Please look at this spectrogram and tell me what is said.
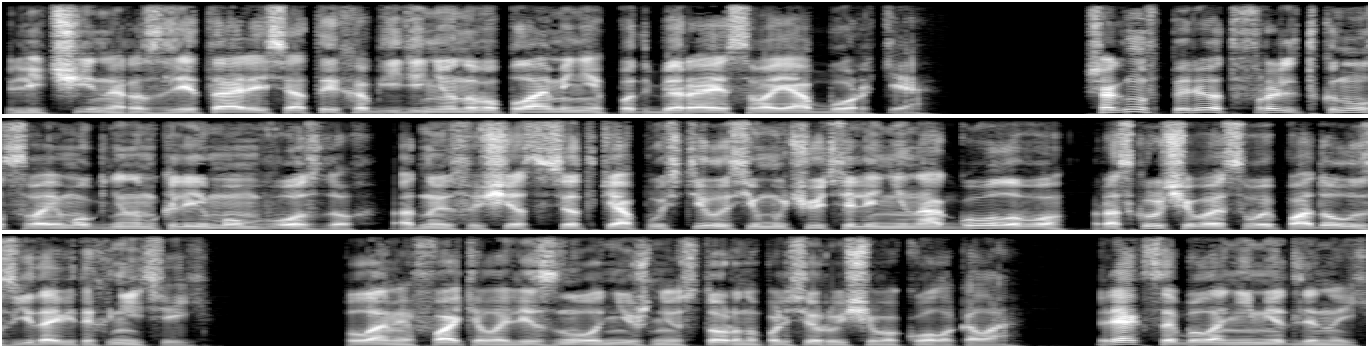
Личины разлетались от их объединенного пламени, подбирая свои оборки. Шагнув вперед, Фрель ткнул своим огненным клеймом в воздух. Одно из существ все-таки опустилось ему чуть ли не на голову, раскручивая свой подол из ядовитых нитей. Пламя факела лизнуло нижнюю сторону пульсирующего колокола. Реакция была немедленной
